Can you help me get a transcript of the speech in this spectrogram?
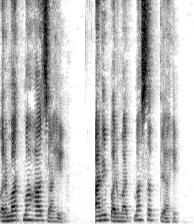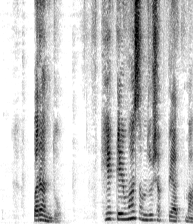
परमात्मा हाच आहे आणि परमात्मा सत्य आहे. परंतु हे केव्हा समजू शकते आत्मा?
